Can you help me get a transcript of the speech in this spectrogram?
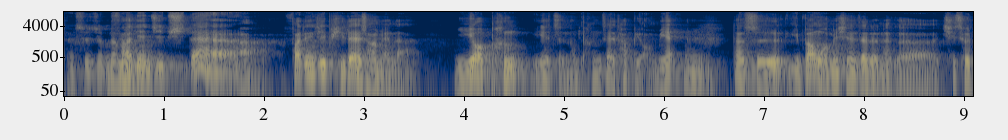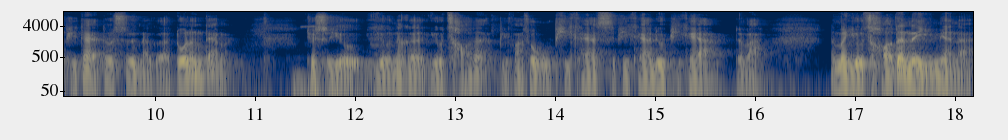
但是这个发电机皮带啊，发电机皮带上面呢，你要喷也只能喷在它表面。嗯。但是，一般我们现在的那个汽车皮带都是那个多韧带嘛，就是有有那个有槽的，比方说五 PK 啊、四 PK 啊、六 PK 啊，对吧？那么有槽的那一面呢，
